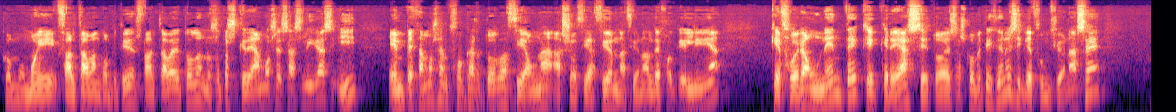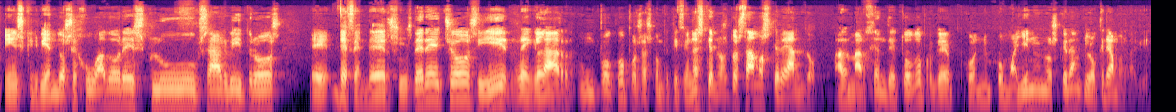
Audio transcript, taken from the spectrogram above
como muy, faltaban competiciones, faltaba de todo. Nosotros creamos esas ligas y empezamos a enfocar todo hacia una asociación nacional de hockey en línea que fuera un ente que crease todas esas competiciones y que funcionase inscribiéndose jugadores, clubs, árbitros, eh, defender sus derechos y reglar un poco pues, las competiciones que nosotros estamos creando, al margen de todo, porque como allí no nos crean, lo creamos aquí.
